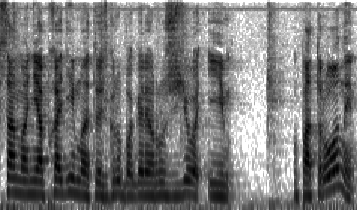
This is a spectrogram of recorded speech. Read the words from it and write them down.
самое необходимое, то есть, грубо говоря, ружье и патроны.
